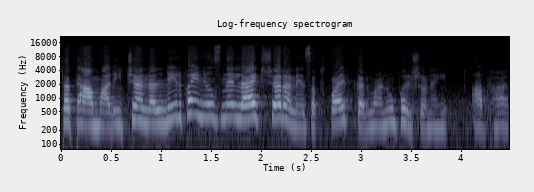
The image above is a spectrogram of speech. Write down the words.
તથા અમારી ચેનલ નિર્ભય ન્યૂઝને લાઇક શેર અને સબસ્ક્રાઇબ કરવાનું ભૂલશો નહીં. આભાર.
